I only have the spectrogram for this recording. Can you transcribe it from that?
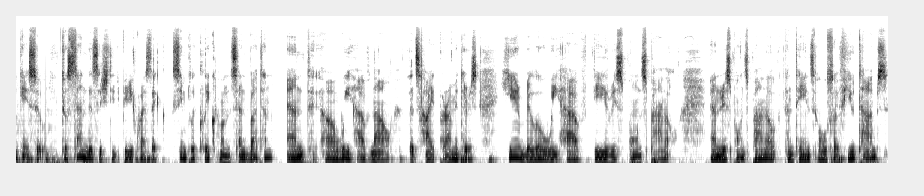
Okay, so to send this HTTP request, I simply click on send button and uh, we have now let's hide parameters. Here below we have the response panel. And response panel contains also a few tabs.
